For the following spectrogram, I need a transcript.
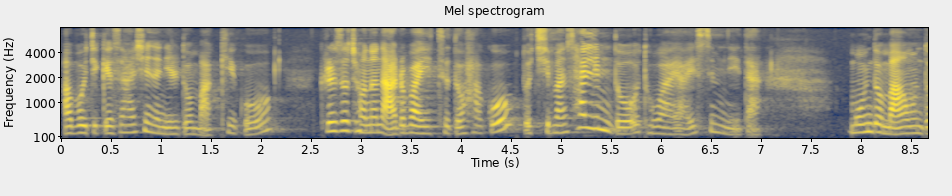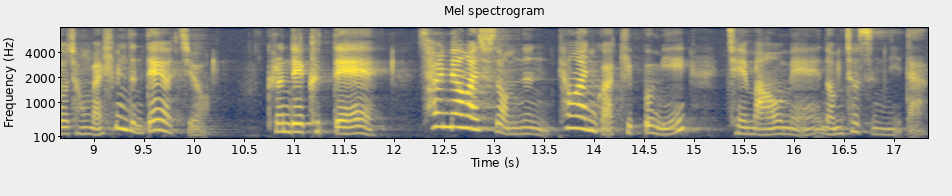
아버지께서 하시는 일도 막히고 그래서 저는 아르바이트도 하고 또 집안 살림도 도와야 했습니다. 몸도 마음도 정말 힘든 때였죠. 그런데 그때 설명할 수 없는 평안과 기쁨이 제 마음에 넘쳤습니다.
